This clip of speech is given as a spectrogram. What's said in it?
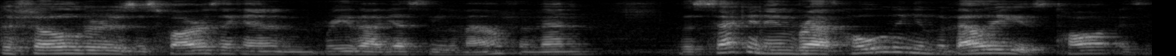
the shoulders as far as they can and breathe out, yes, through the mouth. And then the second in breath, holding in the belly as taut as you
